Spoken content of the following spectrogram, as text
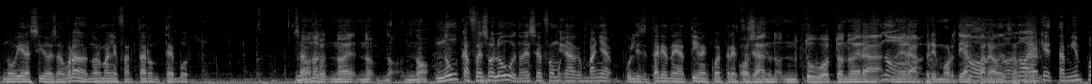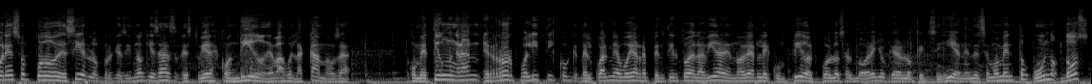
no hubiera sido desaforado. A Norman le faltaron tres votos. No, no, no, no, Nunca fue solo uno, esa fue una campaña publicitaria negativa en contra de este O sea, tu voto no era, no, era primordial para desaforar. No, es que también por eso puedo decirlo, porque si no quizás estuviera escondido debajo de la cama. O sea, cometí un gran error político del cual me voy a arrepentir toda la vida de no haberle cumplido al pueblo salvadoreño, que era lo que exigían en ese momento. Uno, dos,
